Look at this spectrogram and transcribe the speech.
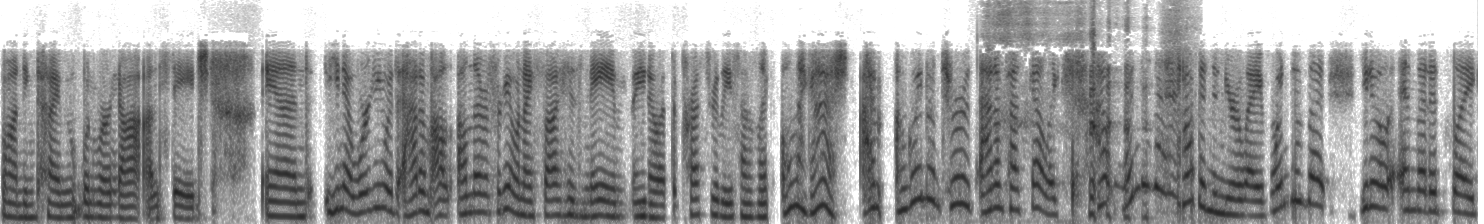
bonding time when we're not on stage. And you know, working with Adam, I'll, I'll never forget when I saw his name, you know, at the press release. I was like, oh my gosh, I'm I'm going on tour with Adam Pascal. Like, how, when does that happen in your life? When does that, you know, and that it's like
